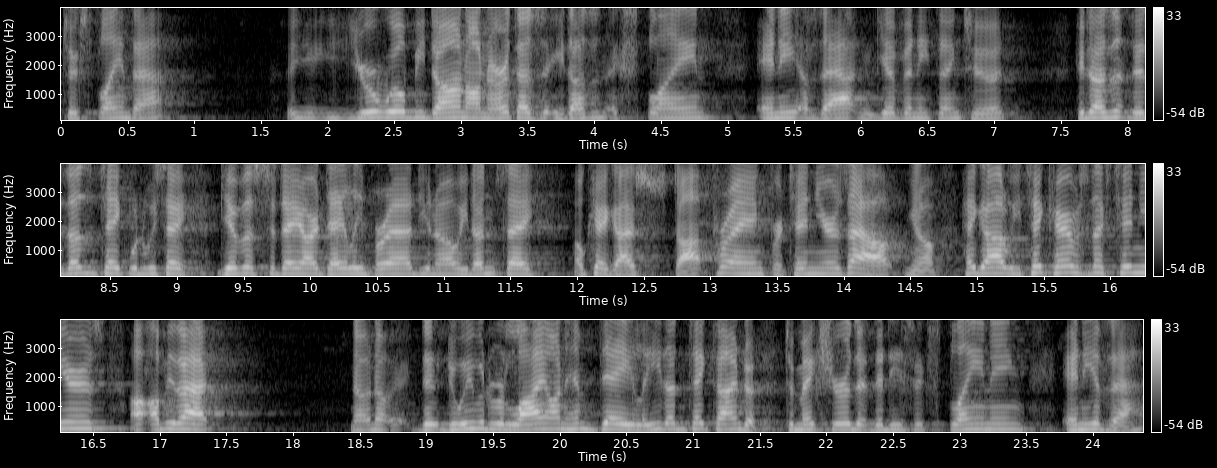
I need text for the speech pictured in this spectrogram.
to explain that. Your will be done on earth as he doesn't explain any of that and give anything to it. He doesn't, it doesn't take when we say, give us today our daily bread, you know, he doesn't say, okay, guys, stop praying for 10 years out. You know, hey, God, will you take care of us next 10 years? I'll, I'll be back. No, no. Do, do, we would rely on him daily? He doesn't take time to, to make sure that, that he's explaining any of that.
